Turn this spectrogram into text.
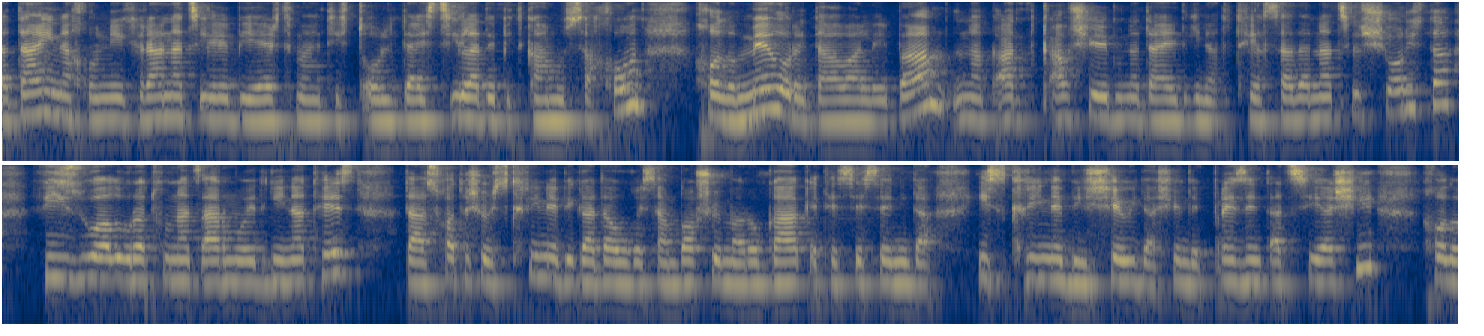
და დაინახონ იქ რა ნაწილები ერთმანეთის ტოლი და ეს წილადებით გამოსახონ. ხოლო მეორე დავალება კავშირები უნდა დაედგინათ თელსა და ნაწილში შორის და ვიზუალურად უნდა წარმოედგინათ ეს და სხვათა შორის სკრინები გადაუღეს ამ ბავშვებმა რომ გააკეთეს ესენი და ის სკრინები შევიდა შემდეგ პრეზენტაციაში. ხოლო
